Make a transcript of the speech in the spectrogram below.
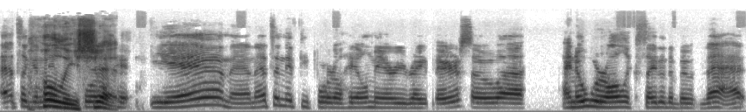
that's like a holy shit. Ha- yeah, man, that's a nifty portal hail mary right there. So uh, I know we're all excited about that.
